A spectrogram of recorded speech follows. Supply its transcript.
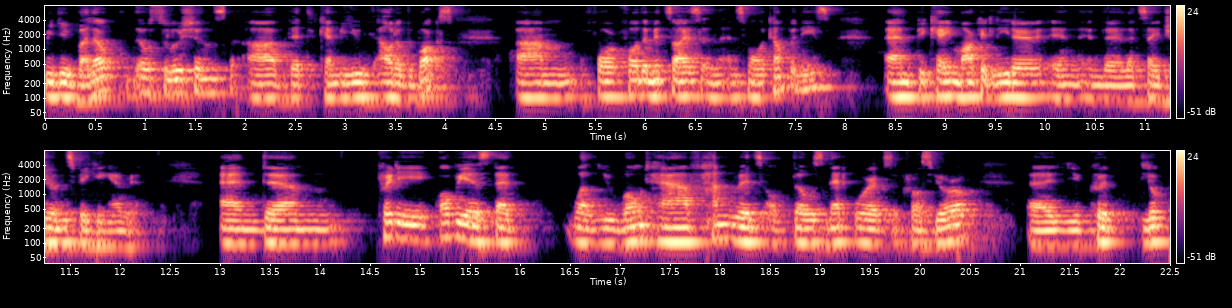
we developed those solutions uh, that can be used out of the box um, for, for the mid-sized and, and smaller companies and became market leader in, in the, let's say, German speaking area. And, um, pretty obvious that, well, you won't have hundreds of those networks across Europe. Uh, you could look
